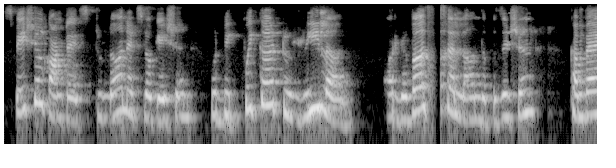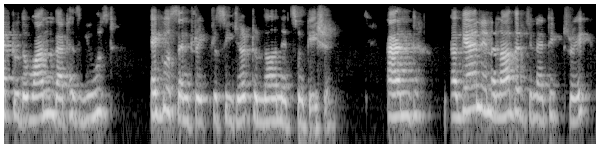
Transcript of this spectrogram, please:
spatial context to learn its location would be quicker to relearn or reversal learn the position compared to the one that has used egocentric procedure to learn its location. And again, in another genetic trick,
